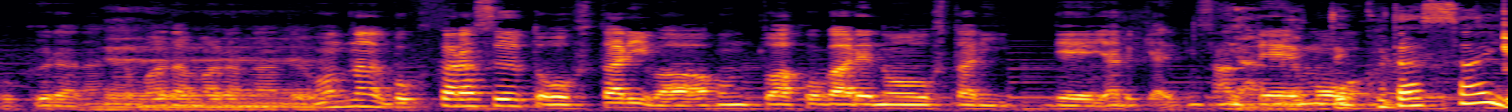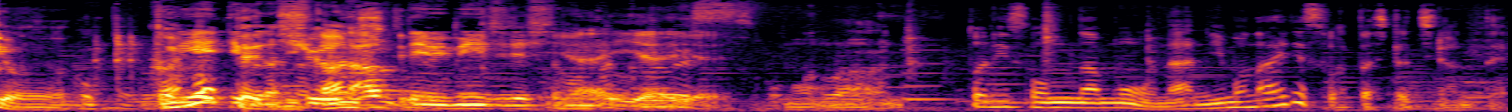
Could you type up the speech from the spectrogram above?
僕らなんかまだまだなんで、えー本当なんか僕からするとお二人は本当憧れのお二人でやる気ありみさんってやもうくださいよ。クリエイティブな集団っていうイメージでしたいやいやいや僕はもう本当にそんなもう何にもないです私たちなんて。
